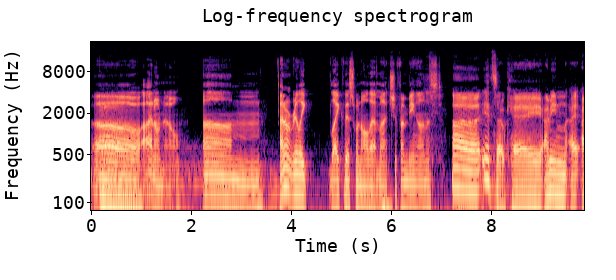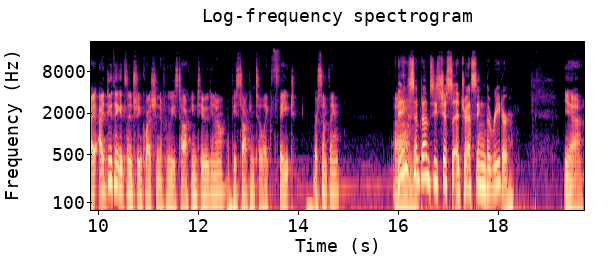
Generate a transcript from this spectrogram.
Oh, I don't know. Um, I don't really like this one all that much, if I'm being honest. Uh, it's okay. I mean, I, I, I do think it's an interesting question of who he's talking to. You know, if he's talking to like fate or something. Eh, sometimes he's just addressing the reader. Yeah,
